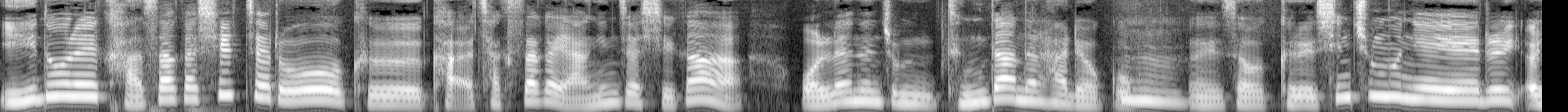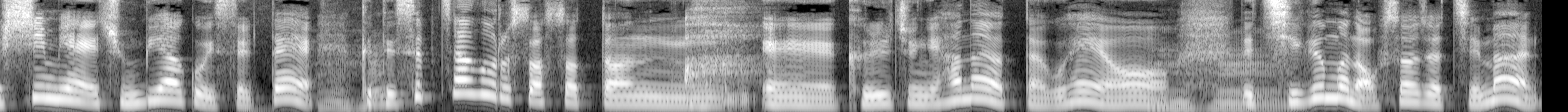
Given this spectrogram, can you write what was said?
이 노래 가사가 실제로 그 가- 작사가 양인자 씨가 원래는 좀 등단을 하려고 음. 그래서 그 신춘문예를 열심히 해 준비하고 있을 때 음흠. 그때 습작으로 썼었던 아. 예, 글 중에 하나였다고 해요. 음흠. 근데 지금은 없어졌지만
